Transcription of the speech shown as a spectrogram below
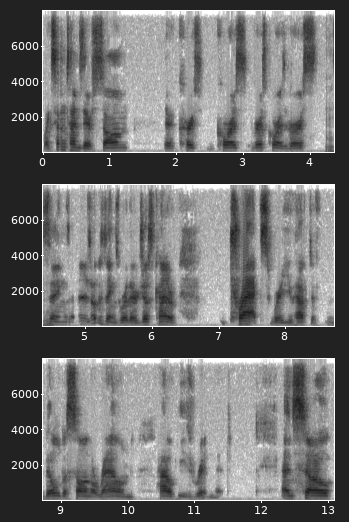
like sometimes they're song, they're curse, chorus, verse, chorus, verse Mhm. sings, and there's other things where they're just kind of tracks where you have to build a song around how he's written it. And so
